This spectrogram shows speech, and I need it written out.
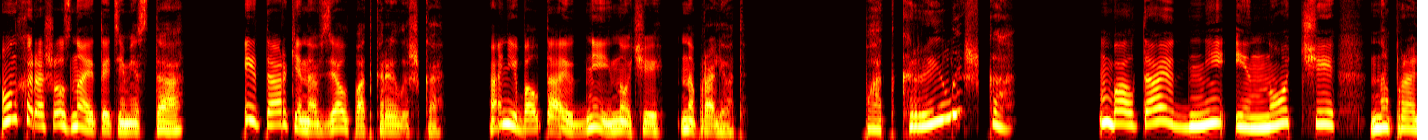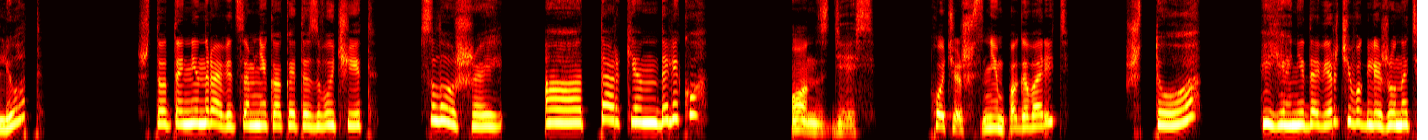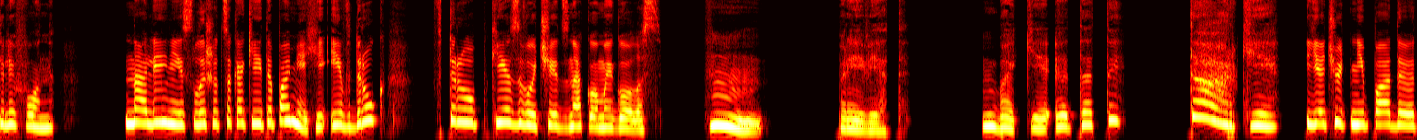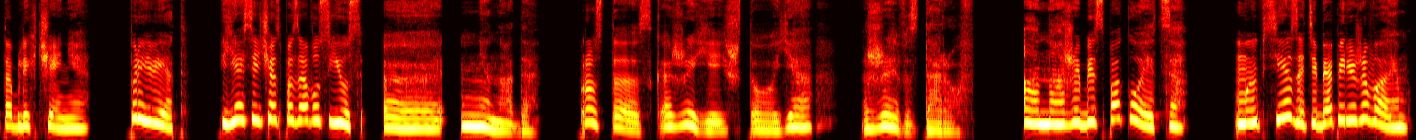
Он хорошо знает эти места. И Таркина взял под крылышко. Они болтают дни и ночи напролёт. «Под крылышко? Болтают дни и ночи напролёт?» Что-то не нравится мне, как это звучит. Слушай, а Таркин далеко? Он здесь. Хочешь с ним поговорить? Что? Я недоверчиво гляжу на телефон. На линии слышатся какие-то помехи, и вдруг в трубке звучит знакомый голос. «Хм, привет. Бекки, это ты?» «Тарки!» Я чуть не падаю от облегчения. «Привет!» «Я сейчас позову Сьюз». «Э, не надо. Просто скажи ей, что я жив-здоров». «Она же беспокоится. Мы все за тебя переживаем.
